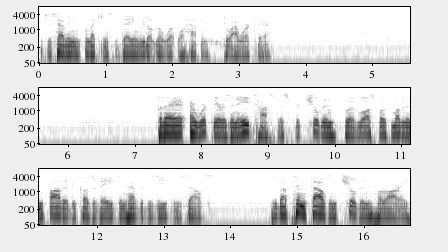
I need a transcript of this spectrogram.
which is having elections today, and we don't know what will happen to our work there. But I, I work there as an AIDS hospice for children who have lost both mother and father because of AIDS and have the disease themselves. There's about 10,000 children in Harare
